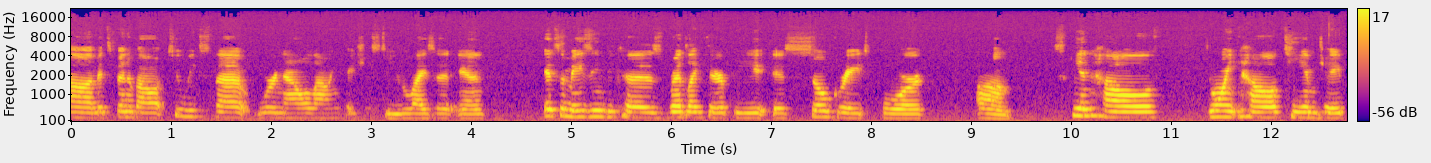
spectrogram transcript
Um, it's been about two weeks that we're now allowing patients to utilize it, and it's amazing because red light therapy is so great for um, skin health, joint health, TMJ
